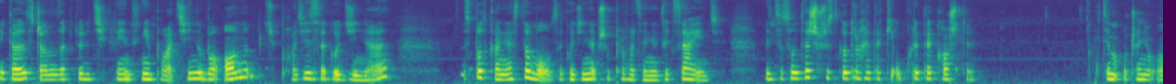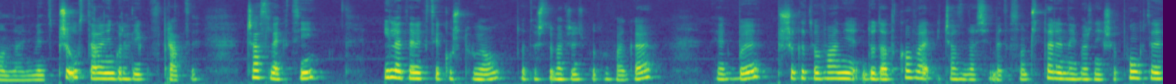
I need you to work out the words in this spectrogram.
I to jest czas, za który Ci klient nie płaci, no bo on Ci płaci za godzinę spotkania z Tobą, za godzinę przeprowadzenia tych zajęć. Więc to są też wszystko trochę takie ukryte koszty w tym uczeniu online. Więc przy ustalaniu grafików pracy, czas lekcji, ile te lekcje kosztują, to też trzeba wziąć pod uwagę. Jakby przygotowanie dodatkowe i czas dla siebie. To są cztery najważniejsze punkty,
